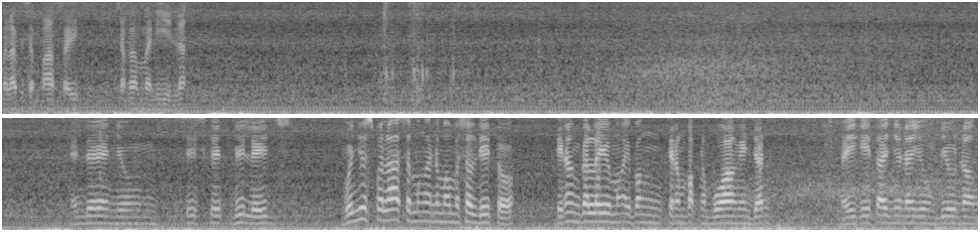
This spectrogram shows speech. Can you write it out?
malapit sa Pasay, tsaka Manila. And then yung Seascape Village, good news pala sa mga namamasyal dito, tinanggal na yung mga ibang tinambak na buhangin dyan. Nakikita nyo na yung view ng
